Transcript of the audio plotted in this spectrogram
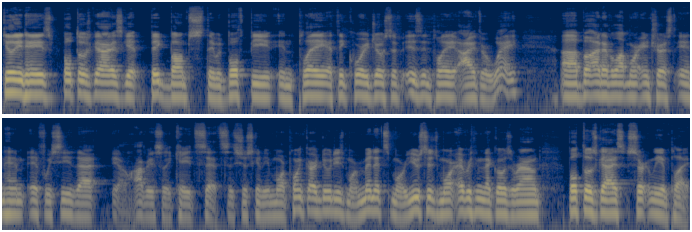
Killian Hayes, both those guys get big bumps. They would both be in play. I think Cory Joseph is in play either way. Uh, but I'd have a lot more interest in him if we see that, you know, obviously Cade sits. It's just going to be more point guard duties, more minutes, more usage, more everything that goes around. Both those guys certainly in play.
